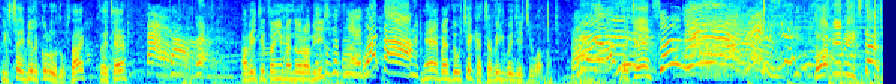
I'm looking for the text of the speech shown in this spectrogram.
Tych trzech wielkoludów, tak? Chcecie? Tak. A wiecie co nie będą robić? Łapa! Nie, będą uciekać, a wy ich będziecie łapać. Chcecie? Co? To łapiemy ich, start!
